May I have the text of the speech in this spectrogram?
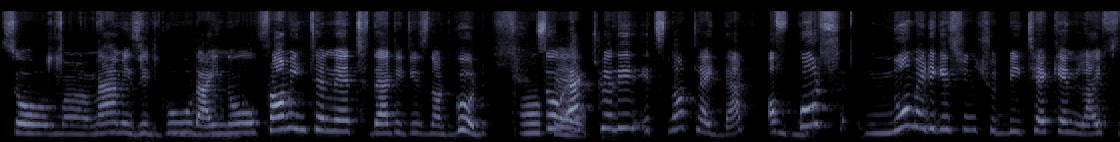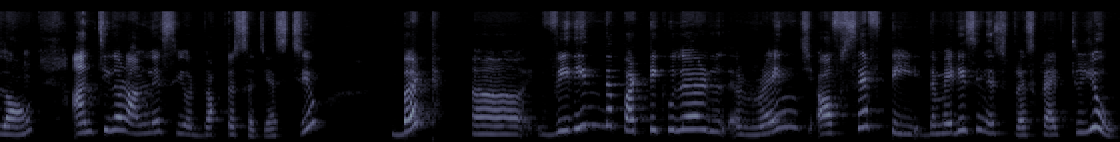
so ma'am is it good mm. i hmm. know from internet that it is not good okay. so actually it's not like that of mm-hmm. course no medication should be taken lifelong until or unless your doctor suggests you but uh, within the particular range of safety the medicine is prescribed to you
